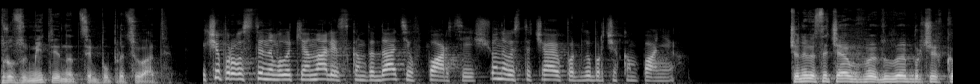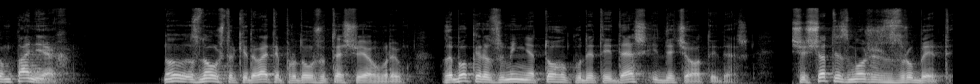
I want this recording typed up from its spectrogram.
зрозуміти над цим попрацювати. Якщо провести невеликий аналіз кандидатів партій, що не вистачає в передвиборчих кампаніях? Що не вистачає в виборчих кампаніях? Ну, знову ж таки, давайте продовжу те, що я говорив. Глибоке розуміння того, куди ти йдеш і для чого ти йдеш. Що, що ти зможеш зробити.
